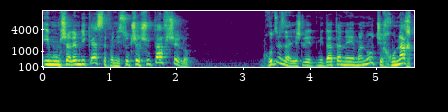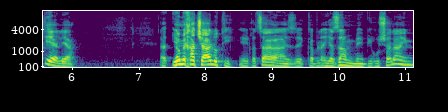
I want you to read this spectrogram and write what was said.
אם הוא משלם לי כסף, אני סוג של שותף שלו. חוץ מזה, יש לי את מידת הנאמנות שחונכתי עליה. יום אחד שאל אותי, רצה איזה קבל... יזם בירושלים,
